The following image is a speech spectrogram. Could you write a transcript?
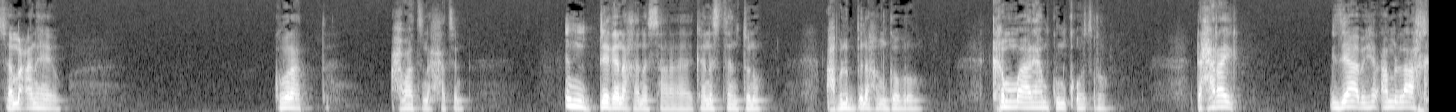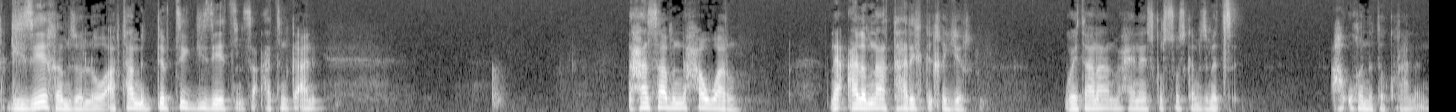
ዝሰማዕናዮ ክቡራት ኣሕዋትን ኣሓትን እንደገና ከነስተንትኖ ኣብ ልብና ክንገብሮ ከም ማርያም ክንቆፅሮ ዳሕራይ እግዚኣብሔር ኣምላኽ ግዜ ከም ዘለዎ ኣብታ ምድብቲ ግዜትን ሰዓትን ከዓኒ ንሓንሳብን ንሓዋሩን ናይ ዓለምና ታሪኽ ክቕይር ጐይታናን መርሓይና የሱስ ክርስቶስ ከም ዝመጽእ ኣብኡ ከነተኩር ኣለና።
